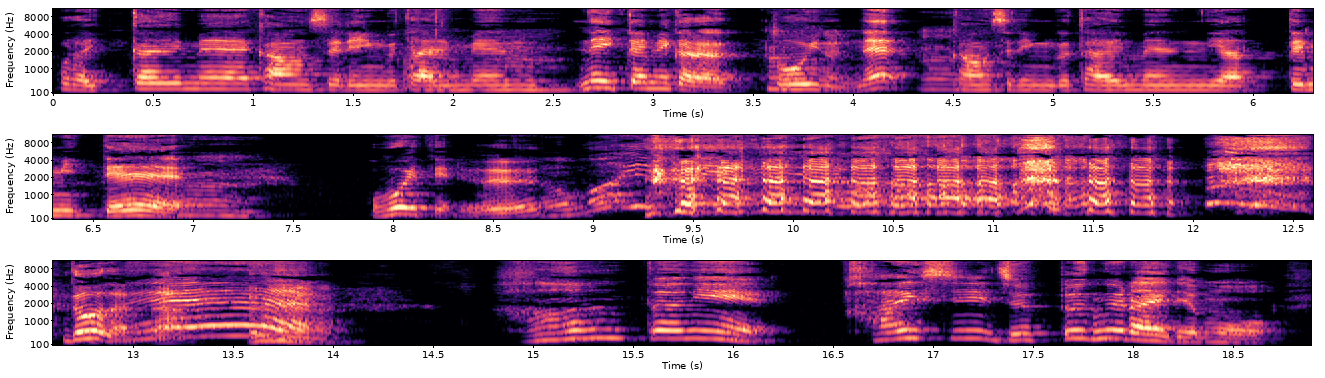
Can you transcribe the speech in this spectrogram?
ほら、1回目カウンセリング対面、うん、ね、1回目から遠いのにね、カウンセリング対面やってみて、覚えてる？覚えてるよ。どうだった、ね本当に、開始10分ぐらいでもう、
